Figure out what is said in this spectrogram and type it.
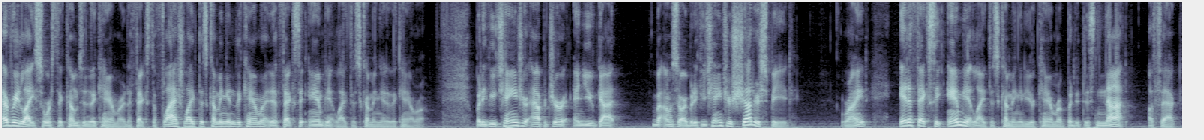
every light source that comes into the camera. It affects the flashlight that's coming into the camera. It affects the ambient light that's coming into the camera. But if you change your aperture and you've got, I'm sorry, but if you change your shutter speed, right, it affects the ambient light that's coming into your camera, but it does not affect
